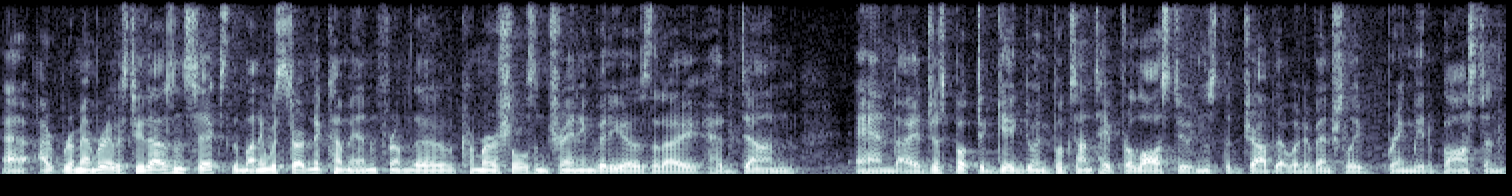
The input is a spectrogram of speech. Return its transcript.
And I remember it was 2006, the money was starting to come in from the commercials and training videos that I had done. And I had just booked a gig doing books on tape for law students, the job that would eventually bring me to Boston.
